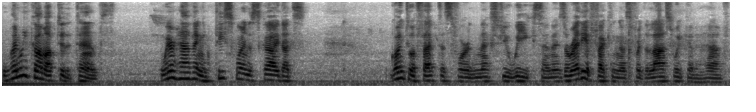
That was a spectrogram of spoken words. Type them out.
when we come up to the 10th, we're having a T-square in the sky that's going to affect us for the next few weeks and is already affecting us for the last week and a half.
